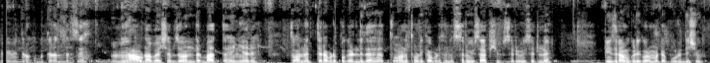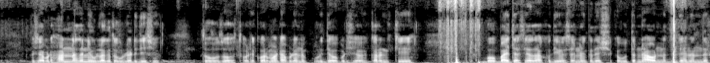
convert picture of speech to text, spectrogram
બે મિત્રો કબૂતર અંદર છે. અને આવડા ભાઈ જો અંદર બાદ ને યારે તો આને અત્યારે આપણે પકડી લીધા છે. તો આને થોડીક આપણે છે ને સર્વિસ આપીશું. સર્વિસ એટલે પિંજરામાં ઘડીક વાર માટે પૂરી દઈશું. પછી આપણે હાન ના થાય ને એવું લાગે તો ઉડાડી દઈશું. તો જો થોડીક વાર માટે આપણે એને પૂરી દેવા પડશે હવે. કારણ કે બહુ બાયજા થયા આખો દિવસ એને કદાચ કબૂતરને આવડ નથી દીધા એની અંદર.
